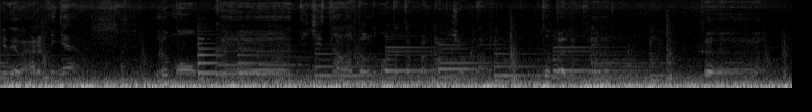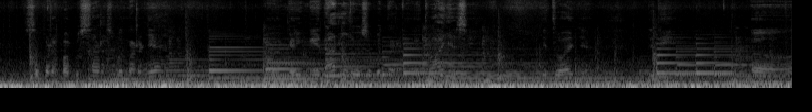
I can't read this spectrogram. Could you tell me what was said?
Gitu lah artinya lu mau ke digital atau lu mau tetap konvensional itu balik ke ke seberapa besar sebenarnya uh, keinginan lu sebenarnya. Itu aja sih itu aja. Jadi uh,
